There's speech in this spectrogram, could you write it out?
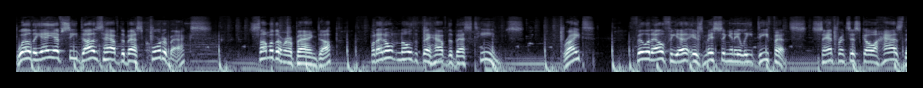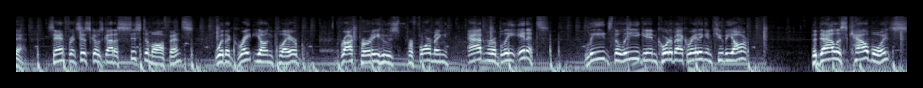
Well, the AFC does have the best quarterbacks. Some of them are banged up, but I don't know that they have the best teams, right? Philadelphia is missing an elite defense. San Francisco has that. San Francisco's got a system offense with a great young player, Brock Purdy, who's performing admirably in it. Leads the league in quarterback rating and QBR. The Dallas Cowboys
